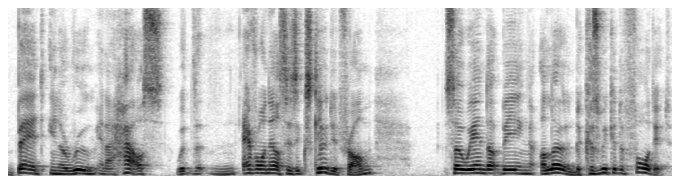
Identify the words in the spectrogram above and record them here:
bed in a room in a house with the, everyone else is excluded from. So we end up being alone because we could afford it.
